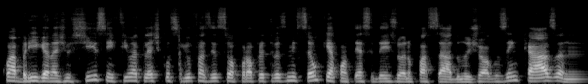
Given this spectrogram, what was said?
com a briga na justiça, enfim, o Atlético conseguiu fazer sua própria transmissão, que acontece desde o ano passado nos jogos em casa. Né?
